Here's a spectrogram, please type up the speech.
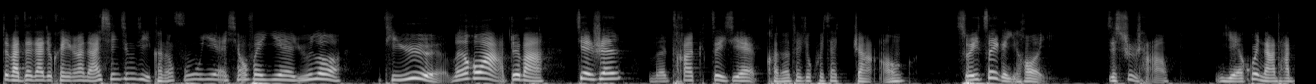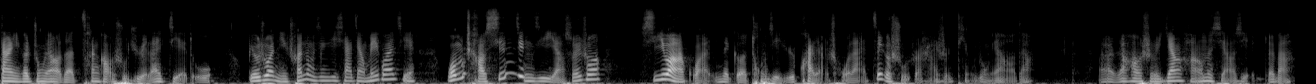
对吧？大家就可以看到，新经济可能服务业、消费业、娱乐、体育、文化，对吧？健身。那它这些可能它就会在涨，所以这个以后这市场也会拿它当一个重要的参考数据来解读。比如说你传统经济下降没关系，我们炒新经济呀，所以说希望管那个统计局快点出来，这个数值还是挺重要的。呃，然后是央行的消息，对吧？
